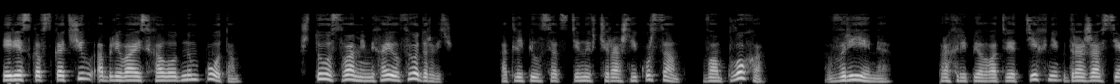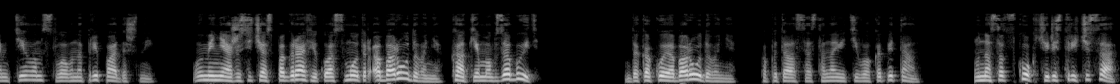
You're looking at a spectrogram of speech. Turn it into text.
и резко вскочил, обливаясь холодным потом. «Что с вами, Михаил Федорович?» Отлепился от стены вчерашний курсант. «Вам плохо?» «Время!» прохрипел в ответ техник, дрожа всем телом, словно припадочный. У меня же сейчас по графику осмотр оборудования. Как я мог забыть? Да какое оборудование? Попытался остановить его капитан. У нас отскок через три часа.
